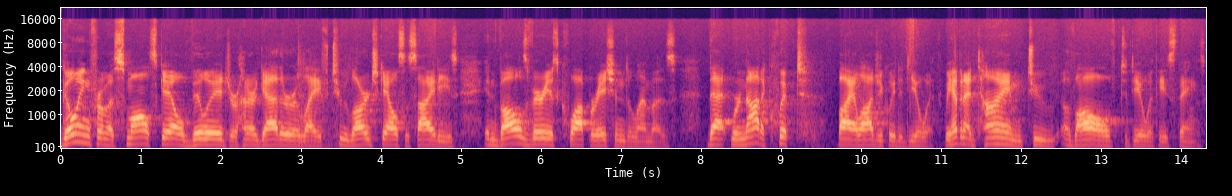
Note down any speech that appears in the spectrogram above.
going from a small scale village or hunter gatherer life to large scale societies involves various cooperation dilemmas that we're not equipped biologically to deal with. We haven't had time to evolve to deal with these things.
